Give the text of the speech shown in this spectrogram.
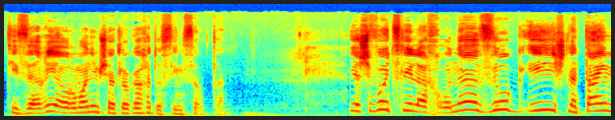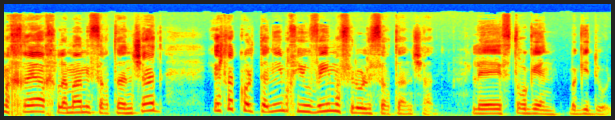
תיזהרי, ההורמונים שאת לוקחת עושים סרטן. ישבו אצלי לאחרונה זוג, היא שנתיים אחרי ההחלמה מסרטן שד, יש לה קולטנים חיוביים אפילו לסרטן שד, לאסטרוגן בגידול,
